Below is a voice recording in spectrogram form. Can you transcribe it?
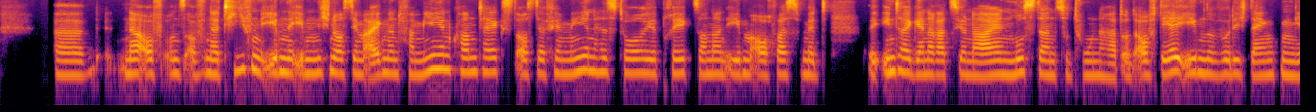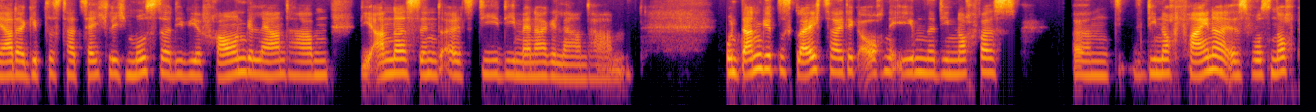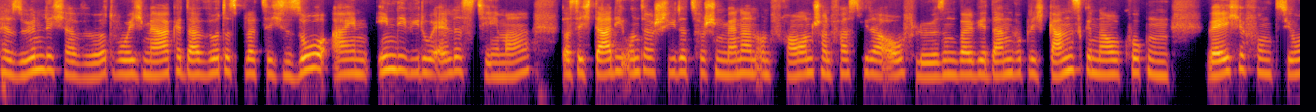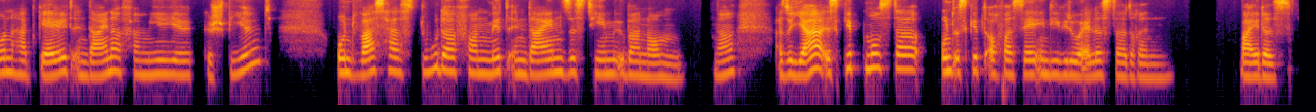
äh, ne, auf uns auf einer tiefen Ebene eben nicht nur aus dem eigenen Familienkontext, aus der Familienhistorie prägt, sondern eben auch was mit äh, intergenerationalen Mustern zu tun hat. Und auf der Ebene würde ich denken, ja, da gibt es tatsächlich Muster, die wir Frauen gelernt haben, die anders sind als die, die Männer gelernt haben. Und dann gibt es gleichzeitig auch eine Ebene, die noch was ähm, die noch feiner ist, wo es noch persönlicher wird, wo ich merke, da wird es plötzlich so ein individuelles Thema, dass sich da die Unterschiede zwischen Männern und Frauen schon fast wieder auflösen, weil wir dann wirklich ganz genau gucken, welche Funktion hat Geld in deiner Familie gespielt und was hast du davon mit in dein System übernommen. Ne? Also ja, es gibt Muster und es gibt auch was sehr Individuelles da drin. Beides.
